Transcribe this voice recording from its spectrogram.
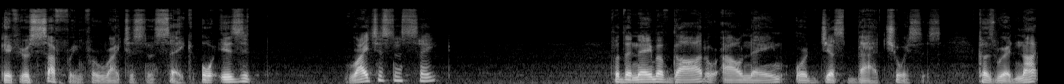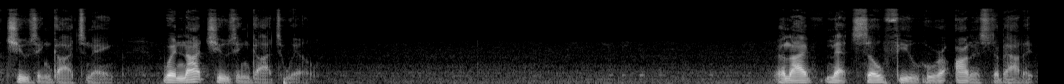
if you're suffering for righteousness' sake. Or is it righteousness' sake for the name of God or our name or just bad choices? Because we're not choosing God's name, we're not choosing God's will. And I've met so few who are honest about it.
